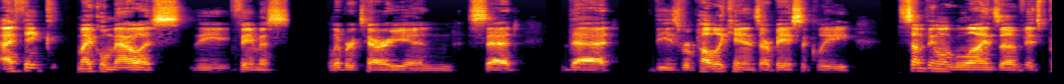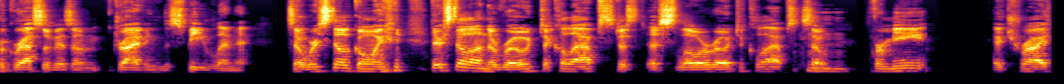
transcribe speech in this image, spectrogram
I think Michael Malice, the famous libertarian, said that these Republicans are basically something along the lines of it's progressivism driving the speed limit. So we're still going, they're still on the road to collapse, just a slower road to collapse. So mm-hmm. for me, I try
